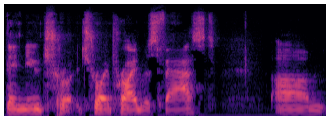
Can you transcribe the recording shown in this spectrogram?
they knew Troy, Troy Pride was fast. Um,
